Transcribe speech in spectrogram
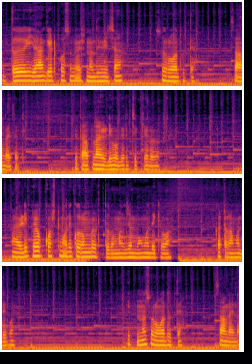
इथं या गेटपासून वैष्णोदेवीच्या सुरुवात होत्या चालायसाठी. तिथं आपला आय डी वगैरे चेक केला जातो आय डी फ्री ऑफ कॉस्टमध्ये करून भेटतो तुम्हाला जम्मूमध्ये किंवा कटरामध्ये पण. इथनं सुरुवात होत्या चालायला.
